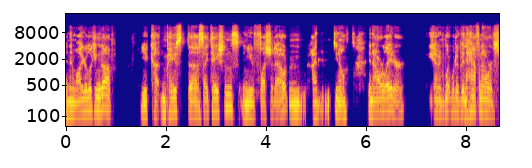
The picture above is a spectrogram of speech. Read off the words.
And then while you're looking it up, you cut and paste the citations and you flesh it out. And I, you know, an hour later, I mean, what would have been half an hour of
